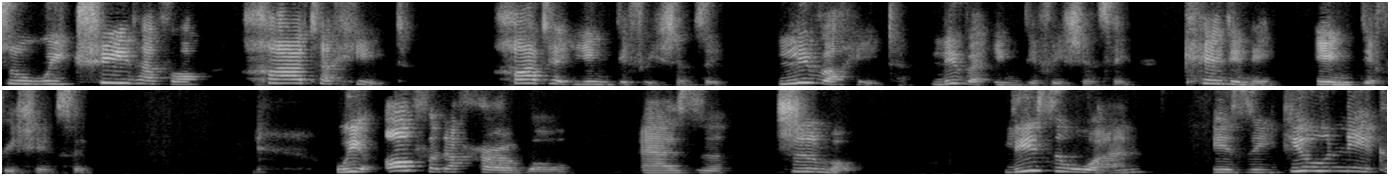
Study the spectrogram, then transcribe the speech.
So we treat her for heart heat, heart insufficiency, liver heat, liver insufficiency, kidney insufficiency. We offer the herbal as zhimo. This one is unique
